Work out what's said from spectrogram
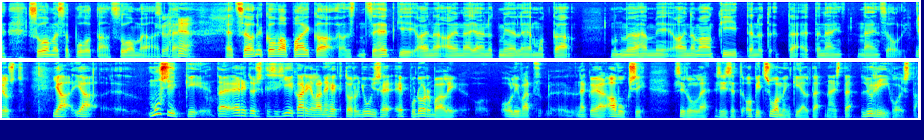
Suomessa puhutaan suomea. Että, että se oli kova paikka, se hetki aina, aina jäänyt mieleen, mutta, mutta myöhemmin aina mä oon kiittänyt, että, että näin, näin se oli. Just. Ja, ja musiikki, tai erityisesti siis J. Karjalainen, Hector, Juise, Eppu Normaali olivat näköjään avuksi sinulle, siis että opit suomen kieltä näistä lyriikoista.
